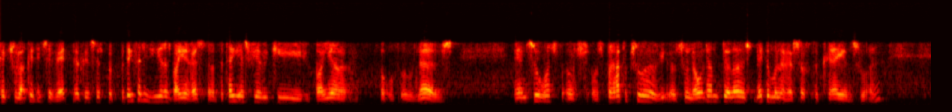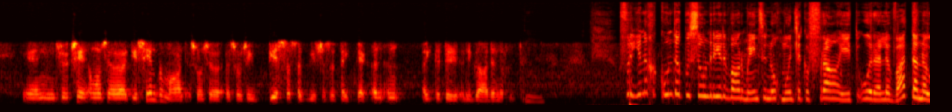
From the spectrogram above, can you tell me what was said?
kyk solank dit se wet ek is so party van die diere is baie rustig party is vir 'n bietjie baie of, of nerves en so ons ons, ons praat op so so nou dan hulle net om hulle rustig te kry en so en en so ek sê ons uh, Desember maand is ons is ons die besigste besigste tydperk in in uit dit in die garden of goed. Hmm. Vir enige kontak besonderhede waar mense nog moontlike vrae het oor hulle wat dan nou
